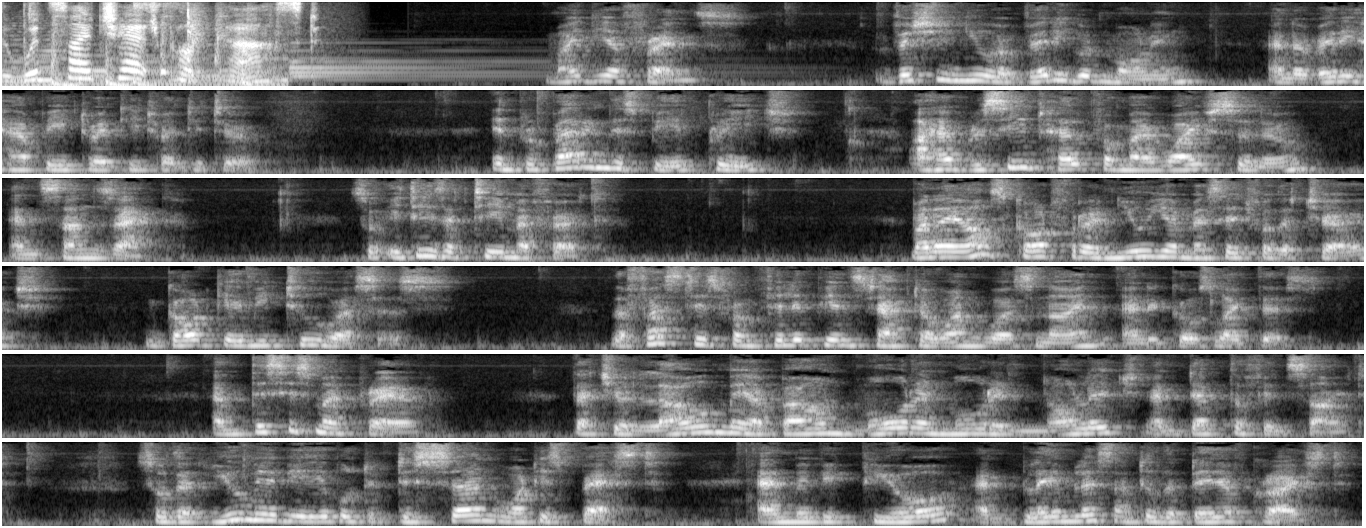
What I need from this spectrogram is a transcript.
is a Woodside Church podcast. My dear friends, wishing you a very good morning and a very happy 2022. In preparing this preach, I have received help from my wife Sunu and son Zach. So it is a team effort. When I asked God for a New Year message for the church, God gave me two verses. The first is from Philippians chapter 1 verse 9 and it goes like this. And this is my prayer that your love may abound more and more in knowledge and depth of insight, so that you may be able to discern what is best and may be pure and blameless until the day of Christ,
